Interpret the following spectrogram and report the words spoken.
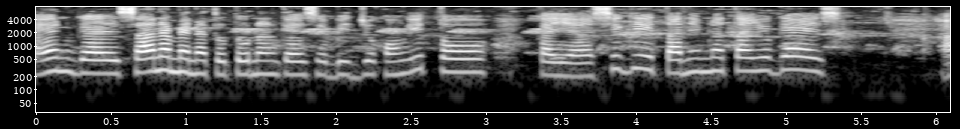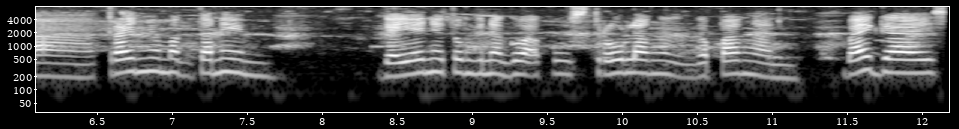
Ayan guys, sana may natutunan kayo sa video kong ito. Kaya sige, tanim na tayo guys. Ah, try nyo magtanim. Gaya nyo itong ginagawa ko, straw lang ang gapangan. Bye guys!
